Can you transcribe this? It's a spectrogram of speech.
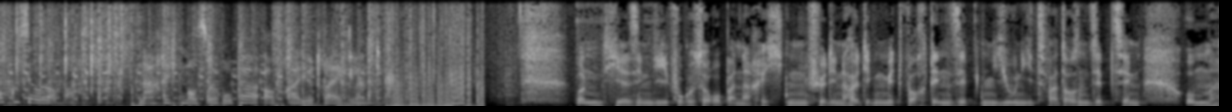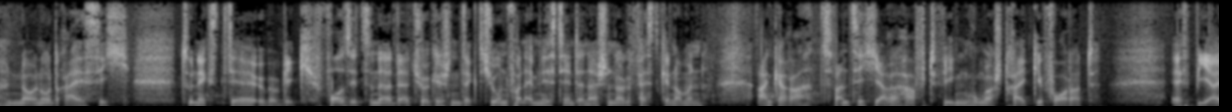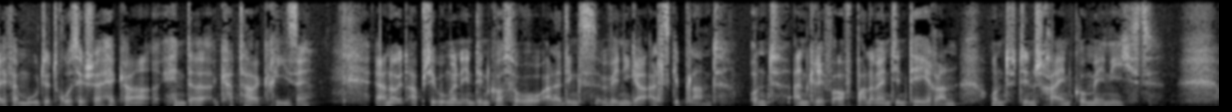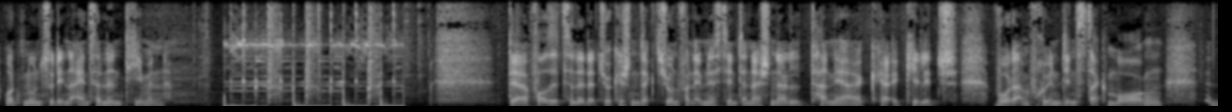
Fokus Europa. Nachrichten aus Europa auf Radio Dreieckland. Und hier sind die Fokus Europa Nachrichten für den heutigen Mittwoch, den 7. Juni 2017 um 9.30 Uhr. Zunächst der Überblick. Vorsitzender der türkischen Sektion von Amnesty International festgenommen. Ankara, 20 Jahre Haft wegen Hungerstreik gefordert. FBI vermutet russische Hacker hinter Katar-Krise. Erneut Abschiebungen in den Kosovo allerdings weniger als geplant. Und Angriff auf Parlament in Teheran und den Schrein Khomeinis. Und nun zu den einzelnen Themen. Der Vorsitzende der türkischen Sektion von Amnesty International, Taner Kilic, wurde am frühen Dienstagmorgen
